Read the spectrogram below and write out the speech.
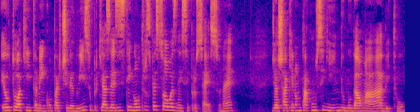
Eu tô aqui também compartilhando isso porque às vezes tem outras pessoas nesse processo, né? De achar que não tá conseguindo mudar um hábito,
